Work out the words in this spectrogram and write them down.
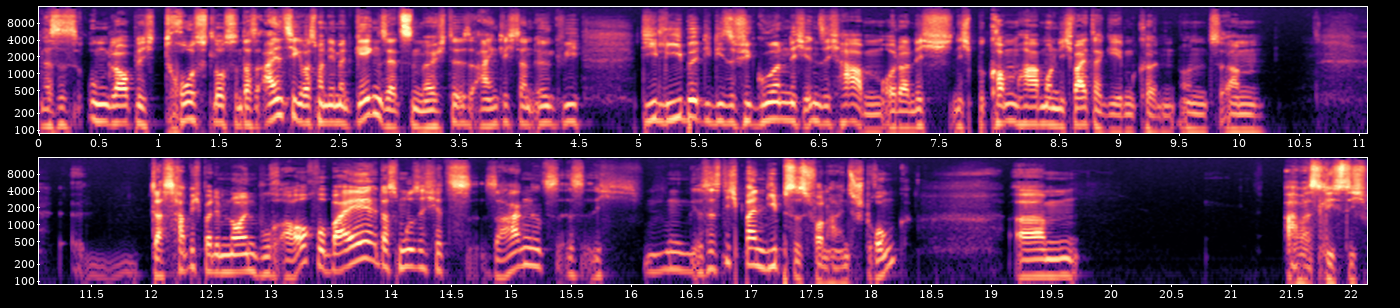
das ist unglaublich trostlos. Und das Einzige, was man dem entgegensetzen möchte, ist eigentlich dann irgendwie die Liebe, die diese Figuren nicht in sich haben oder nicht, nicht bekommen haben und nicht weitergeben können. Und ähm, das habe ich bei dem neuen Buch auch, wobei, das muss ich jetzt sagen, es ist, ich, es ist nicht mein Liebstes von Heinz Strunk. Ähm, aber es liest sich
